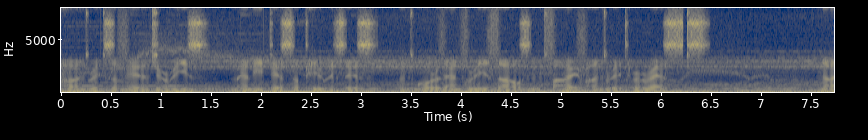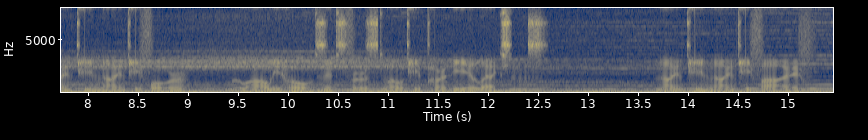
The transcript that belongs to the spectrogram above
hundreds of injuries, many disappearances, and more than 3,500 arrests. 1994, Malawi holds its first multi-party elections. 1995,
